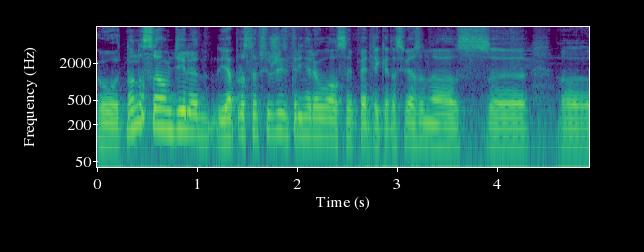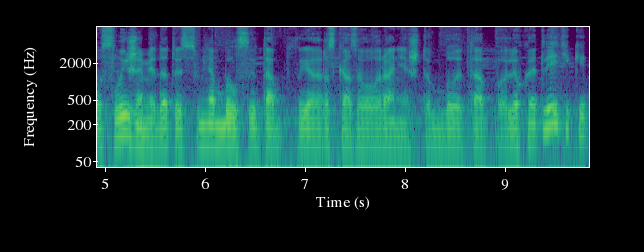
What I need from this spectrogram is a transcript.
Вот. Но на самом деле я просто всю жизнь тренировался, опять-таки, это связано с, э, с лыжами, да, то есть у меня был этап, я рассказывал ранее, что был этап легкой атлетики,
